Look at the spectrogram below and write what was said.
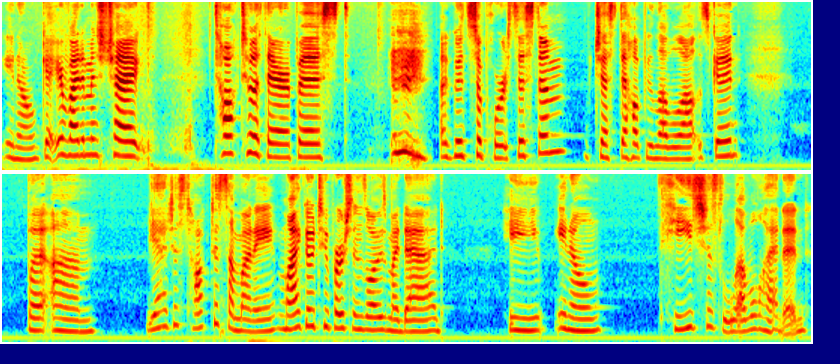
You know, get your vitamins checked talk to a therapist. a good support system just to help you level out is good. But um yeah, just talk to somebody. My go-to person is always my dad. He, you know, he's just level-headed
